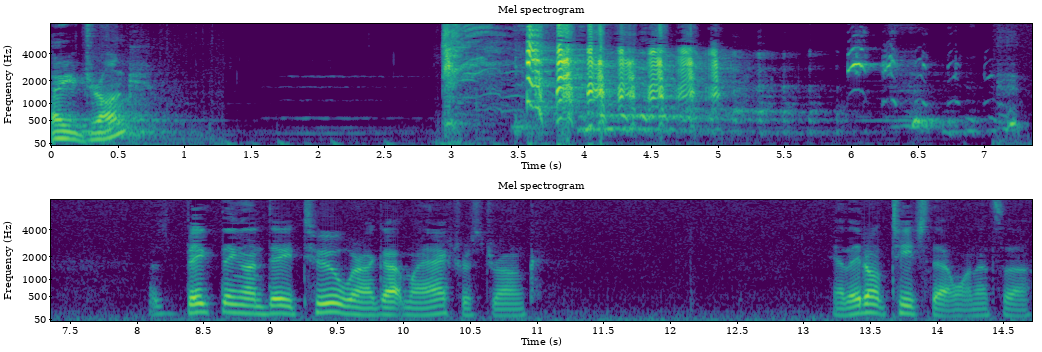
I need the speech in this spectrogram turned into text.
Are you drunk? This big thing on day two where I got my actress drunk. Yeah, they don't teach that one. That's a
